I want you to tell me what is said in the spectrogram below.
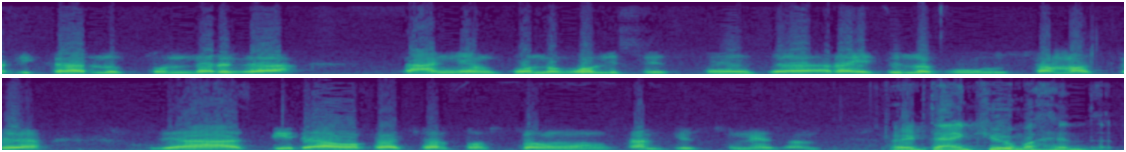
అధికారులు తొందరగా ధాన్యం కొనుగోలు చేస్తే రైతులకు సమస్య తీరే అవకాశాలు ప్రస్తుతం కనిపిస్తున్నాయి థ్యాంక్ యూ మహేందర్.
